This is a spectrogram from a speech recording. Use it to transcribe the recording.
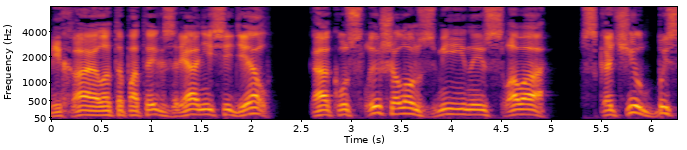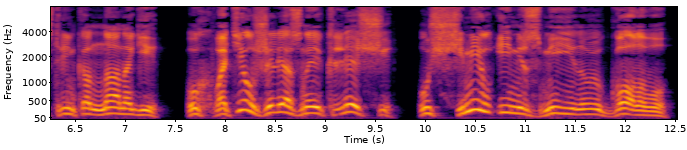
Михайло Топотык зря не сидел. Как услышал он змеиные слова, вскочил быстренько на ноги, ухватил железные клещи, ущемил ими змеиную голову.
